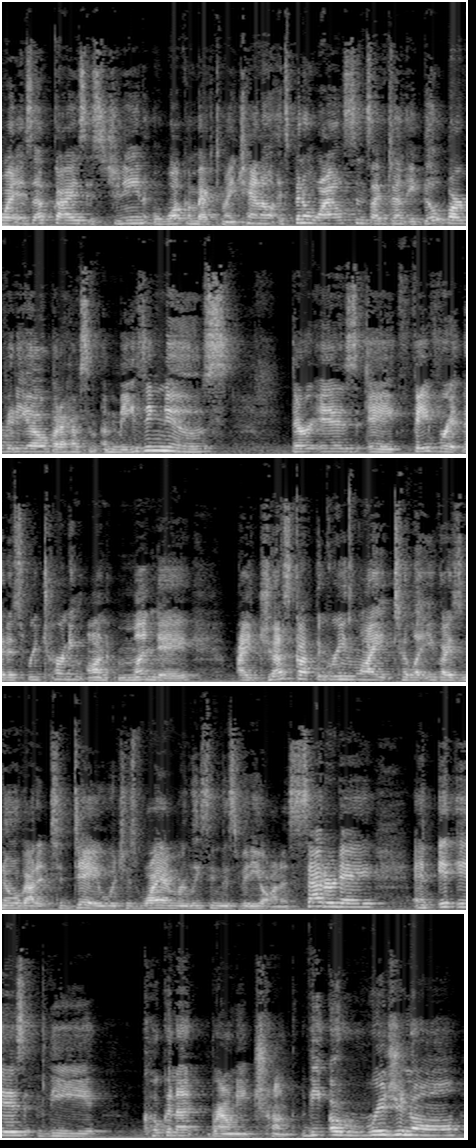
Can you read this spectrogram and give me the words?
What is up guys? It's Jeanine. Welcome back to my channel. It's been a while since I've done a Built Bar video, but I have some amazing news. There is a favorite that is returning on Monday. I just got the green light to let you guys know about it today, which is why I'm releasing this video on a Saturday. And it is the coconut brownie chunk, the original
